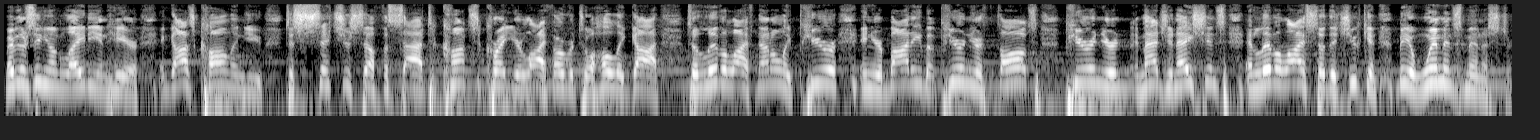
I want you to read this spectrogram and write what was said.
Maybe there's a young lady in here, and God's calling you to set yourself aside, to consecrate your life over to a holy God, to live a life not only pure in your body, but pure in your thoughts, pure in your imaginations, and live a life so that you can be a women's minister.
